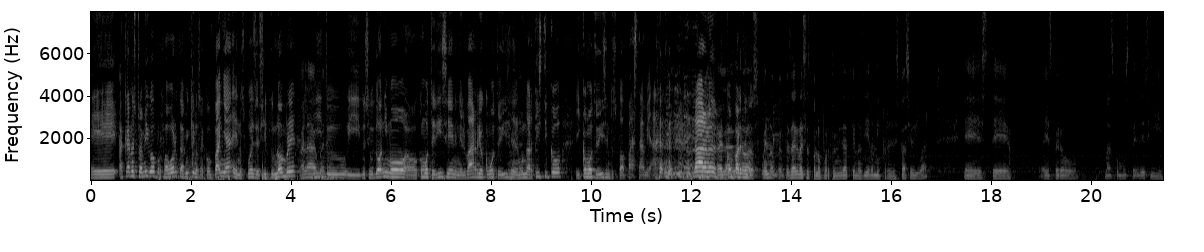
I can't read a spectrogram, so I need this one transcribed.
Eh, acá nuestro amigo, por favor, también que nos acompaña, eh, nos puedes decir tu nombre Hola, y, bueno. tu, y tu seudónimo, o cómo te dicen en el barrio, cómo te dicen en el mundo artístico y cómo te dicen tus papás también. no, no, no, Hola, compártenos. Bueno, bueno, para empezar, gracias por la oportunidad que nos dieron y por el espacio igual. Este, espero más como ustedes y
